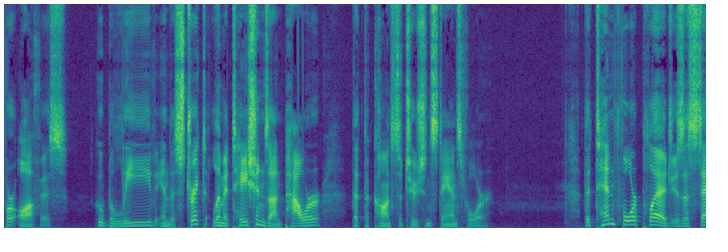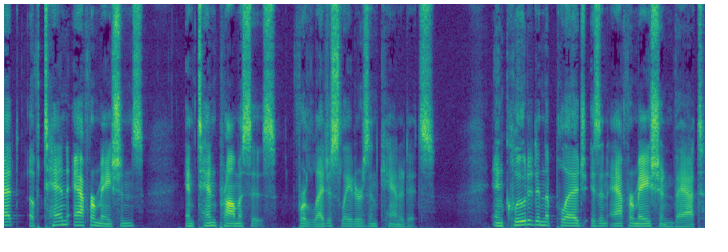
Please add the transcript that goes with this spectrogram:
for office who believe in the strict limitations on power that the Constitution stands for. The 10-4 pledge is a set of 10 affirmations and 10 promises for legislators and candidates. Included in the pledge is an affirmation that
